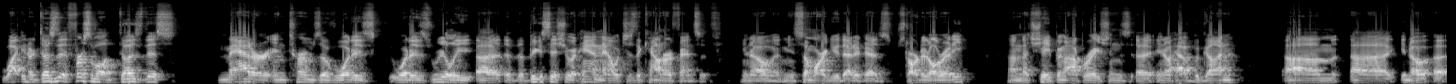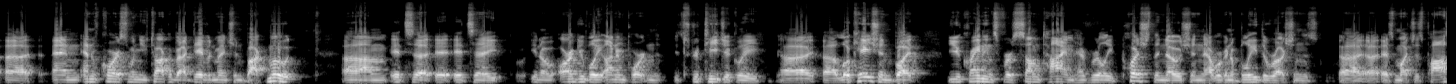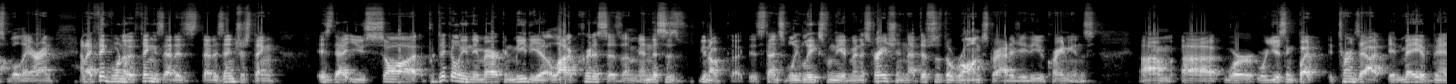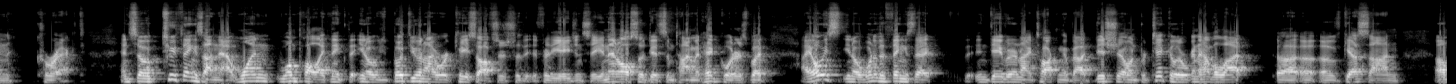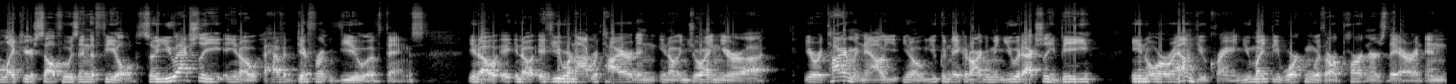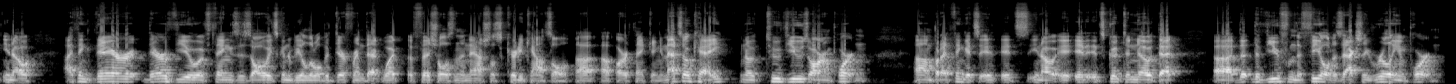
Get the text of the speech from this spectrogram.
why you know does it first of all does this matter in terms of what is what is really uh, the biggest issue at hand now, which is the counteroffensive. You know, I mean, some argue that it has started already, um, that shaping operations, uh, you know, have begun. Um, uh, you know, uh, uh, and and of course, when you talk about David mentioned Bakhmut, um, it's a it's a you know arguably unimportant strategically uh, location, but Ukrainians for some time have really pushed the notion that we're going to bleed the Russians uh, as much as possible there, and and I think one of the things that is that is interesting is that you saw, particularly in the American media, a lot of criticism, and this is you know ostensibly leaks from the administration that this was the wrong strategy the Ukrainians um, uh, were were using, but it turns out it may have been correct. And so, two things on that. One, one, Paul, I think that you know both you and I were case officers for the for the agency, and then also did some time at headquarters. But I always, you know, one of the things that in David and I talking about this show in particular, we're going to have a lot uh, of guests on, um, like yourself, who's in the field. So you actually, you know, have a different view of things. You know, you know, if you were not retired and you know enjoying your uh, your retirement now, you, you know, you could make an argument you would actually be in or around Ukraine. You might be working with our partners there, and, and you know I think their their view of things is always going to be a little bit different than what officials in the National Security Council uh, uh, are thinking, and that's okay. You know, two views are important, um, but I think it's it, it's you know it, it's good to note that uh, the, the view from the field is actually really important.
